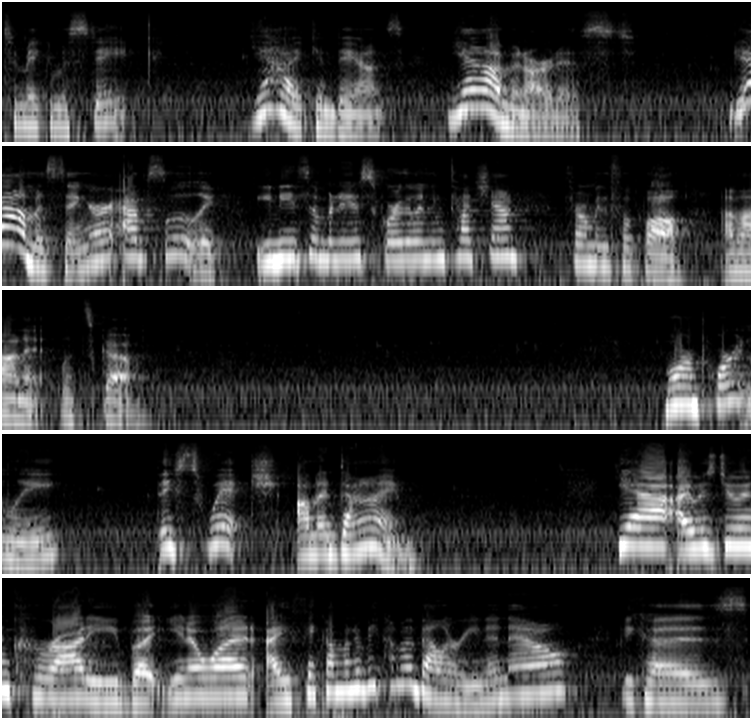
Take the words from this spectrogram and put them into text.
to make a mistake. Yeah, I can dance. Yeah, I'm an artist. Yeah, I'm a singer. Absolutely. You need somebody to score the winning touchdown? Throw me the football. I'm on it. Let's go. More importantly, they switch on a dime. Yeah, I was doing karate, but you know what? I think I'm going to become a ballerina now because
